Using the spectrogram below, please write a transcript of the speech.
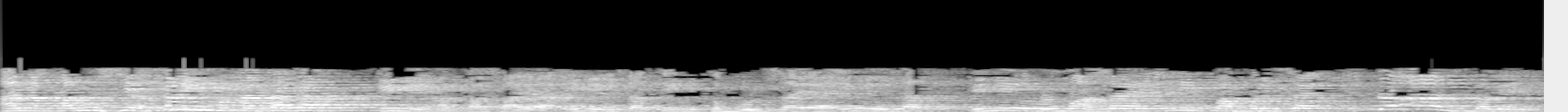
Anak manusia sering mengatakan, ini harta saya, ini Ustaz, ini kebun saya, ini Ustaz, ini rumah saya, ini pabrik saya, dan sebagainya.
